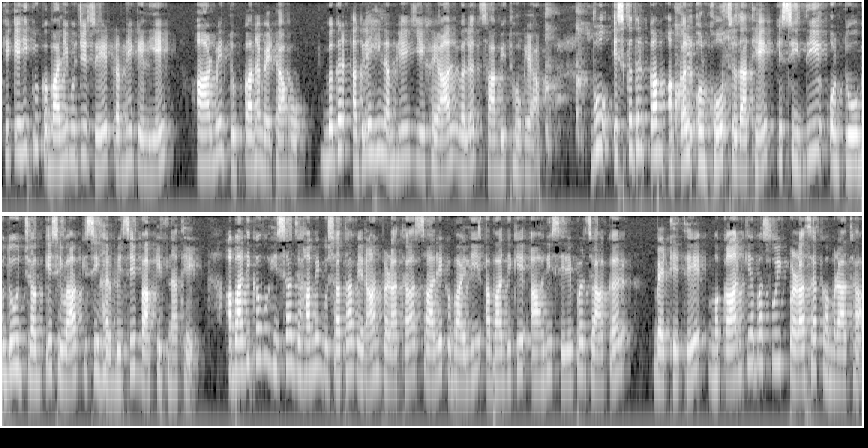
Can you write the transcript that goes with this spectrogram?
کہ کہیں کوئی قبالی مجھے زیر کرنے کے لیے آر میں دبکانا بیٹھا ہو۔ مگر اگلے ہی لمحے یہ خیال غلط ثابت ہو گیا۔ وہ اس قدر کم عقل اور خوف زدہ تھے کہ سیدھی اور دوبدو جنگ کے سوا کسی حربے سے واقف نہ تھے۔ آبادی کا وہ حصہ جہاں میں گسا تھا، ویران پڑا تھا، سارے قبائلی آبادی کے آخری سرے پر جا کر بیٹھے تھے۔ مکان کے بس وہ ایک بڑا سا کمرہ تھا،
